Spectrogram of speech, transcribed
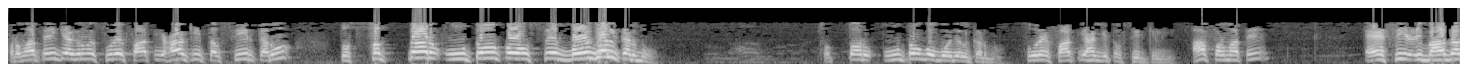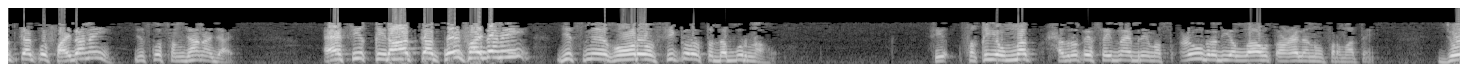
فرماتے ہیں کہ اگر میں سورہ فاتحہ کی تفسیر کروں تو ستر اونٹوں کو اس سے بوجھل کر دوں۔ ستر اونٹوں کو بوجھل کر دوں سورہ فاتحہ کی تفسیر کے لیے۔ آپ فرماتے ہیں، ایسی عبادت کا کوئی فائدہ نہیں جس کو سمجھانا جائے۔ ایسی قرات کا کوئی فائدہ نہیں جس میں غور و فکر و تدبر نہ ہو۔ فقی امت حضرت سیدنا ابن مسعود رضی اللہ تعالی عنہ فرماتے ہیں، جو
